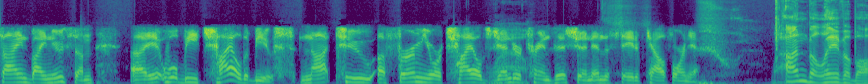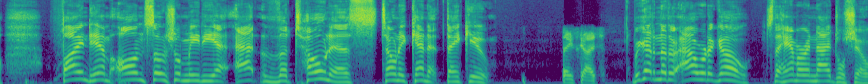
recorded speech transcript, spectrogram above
signed by Newsom, uh, it will be child abuse not to affirm your child's gender transition in the state of California. Unbelievable. Find him on social media at the Tonus. Tony Kinnett, thank you. Thanks, guys. We got another hour to go. It's the Hammer and Nigel show.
